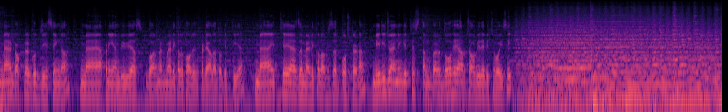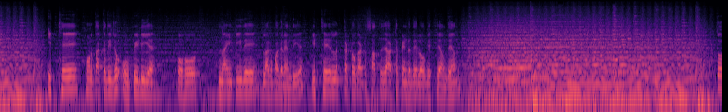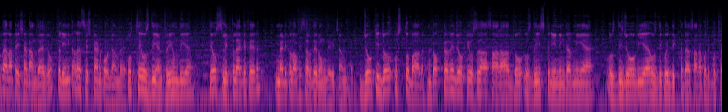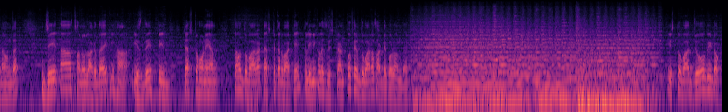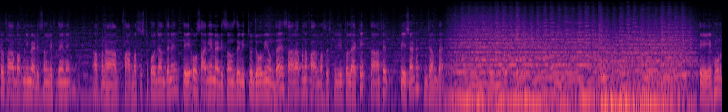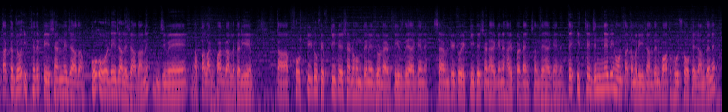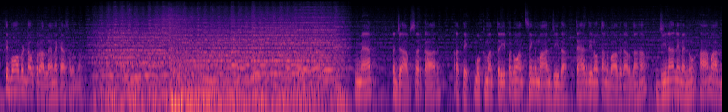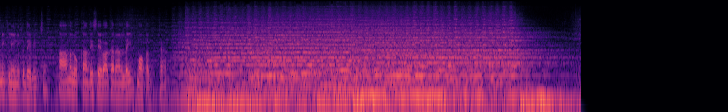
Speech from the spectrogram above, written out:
ਮੈਂ ਡਾਕਟਰ ਗੁਰਜੀਤ ਸਿੰਘ ਹਾਂ। ਮੈਂ ਆਪਣੀ MBBS government medical college Patiala ਤੋਂ ਕੀਤੀ ਹੈ। ਮੈਂ ਇੱਥੇ as a medical officer posted ਹਾਂ। ਮੇਰੀ ਜੁਆਇਨਿੰਗ ਇੱਥੇ ਸਤੰਬਰ 2024 ਦੇ ਵਿੱਚ ਹੋਈ ਸੀ। ਇੱਥੇ ਹੁਣ ਤੱਕ ਦੀ ਜੋ OPD ਹੈ, ਉਹ 90 ਦੇ ਲਗਭਗ ਰਹਿੰਦੀ ਹੈ। ਇੱਥੇ ਲ- ਘੱਟੋ ਘੱਟ 7 ਜਾਂ 8 ਪਿੰਡ ਦੇ ਲੋਕ ਇੱਥੇ ਆਉਂਦੇ ਹਨ। ਤੋਂ ਪਹਿਲਾਂ ਪੇਸ਼ੈਂਟ ਆਂਦਾ ਹੈ ਜੋ ਕਲੀਨਿਕਲ ਅਸਿਸਟੈਂਟ ਕੋਲ ਜਾਂਦਾ ਹੈ। ਉੱਥੇ ਉਸ ਦੀ ਐਂਟਰੀ ਹੁੰਦੀ ਹੈ ਤੇ ਉਹ ਸਲਿੱਪ ਲੈ ਕੇ ਫਿਰ ਮੈਡੀਕਲ ਆਫੀਸਰ ਦੇ ਰੂਮ ਦੇ ਵਿੱਚ ਆਉਂਦਾ ਹੈ, ਜੋ ਕਿ ਜੋ ਉਸ ਤੋਂ ਬਾਅਦ ਡਾਕਟਰ ਨੇ ਜੋ ਕਿ ਉਸ ਦਾ ਸਾਰਾ ਜੋ ਉਸ ਦੀ ਸਕਰੀਨਿੰਗ ਕਰਨੀ ਹੈ ਉਸ ਦੀ ਜੋ ਵੀ ਹੈ ਉਸ ਦੀ ਕੋਈ ਦਿੱਕਤ ਹੈ, ਸਾਰਾ ਕੁਝ ਪੁੱਛਣਾ ਹੁੰਦਾ ਜੇ ਤਾਂ ਸਾਨੂੰ ਲੱਗਦਾ ਹੈ ਕਿ ਹਾਂ, ਇਸ ਦੇ ਟੈਸਟ ਹੋਣੇ ਹਨ, ਤਾਂ ਉਹ ਦੁਬਾਰਾ ਟੈਸਟ ਕਰਵਾ ਕੇ ਕਲੀਨਿਕਲ ਅਸਿਸਟੈਂਟ ਤੋਂ ਫਿਰ ਦੁਬਾਰਾ ਸਾਡੇ ਕੋਲ ਆਉਂਦਾ ਹੈ। ਇਸ ਤੋਂ ਬਾਅਦ ਜੋ ਵੀ ਡਾਕਟਰ ਸਾਹਿਬ ਆਪਣੀ ਮੈਡੀਸਨ ਲਿਖਦੇ ਨੇ, ਆਪਣਾ ਫਾਰਮਾਸਿਸਟ ਕੋਲ ਜਾਂਦੇ ਨੇ, ਤੇ ਉਹ ਸਾਰੀਆਂ ਮੈਡੀਸਨਸ ਦੇ ਵਿੱਚੋਂ ਜੋ ਵੀ ਹੁੰਦਾ ਹੈ, ਸਾਰਾ ਆਪਣਾ ਫਾਰਮਾਸਿਸਟ ਜੀ ਤੋਂ ਲੈ ਕੇ ਤਾਂ ਫਿਰ ਪੇਸ਼ੈਂਟ ਜਾਂਦਾ ਹੈ। ਤੇ ਹੁਣ ਤੱਕ ਜੋ ਇੱਥੇ ਦੇ ਪੇਸ਼ੈਂਟ ਨੇ ਜ਼ਿਆਦਾ, ਉਹ 올ਡ ਏਜ ਵਾਲੇ ਜ਼ਿਆਦਾ ਨੇ, ਜਿਵੇਂ ਆਪਾਂ ਲਗਭਗ ਗੱਲ ਕਰੀਏ ਤਾਂ 40 ਤੋਂ 50 ਪੇਸ਼ੈਂਟ ਹੁੰਦੇ ਨੇ ਜੋ ਡਾਇਬੀਟੀਜ਼ ਦੇ ਹੈਗੇ ਨੇ 70 ਤੋਂ 80 ਪੇਸ਼ੈਂਟ ਹੈਗੇ ਨੇ ਹਾਈਪਰਟੈਂਸ਼ਨ ਦੇ ਹੈਗੇ ਨੇ। ਤੇ ਇੱਥੇ ਜਿੰਨੇ ਵੀ ਹੁਣ ਤੱਕ ਮਰੀਜ਼ ਆਉਂਦੇ ਨੇ, ਬਹੁਤ ਖੁਸ਼ ਹੋ ਕੇ ਜਾਂਦੇ ਨੇ ਤੇ ਬਹੁਤ ਵੱਡਾ ਉਪਰਾਲਾ ਹੈ, ਮੈਂ ਕਹਿ ਸਕਦਾ ਹਾਂ। ਮੈਂ ਪੰਜਾਬ ਸਰਕਾਰ ਅਤੇ ਮੁੱਖ ਮੰਤਰੀ ਭਗਵੰਤ ਸਿੰਘ ਮਾਨ ਜੀ ਦਾ ਤਹਿ ਦਿਲੋਂ ਧੰਨਵਾਦ ਕਰਦਾ ਹਾਂ, ਜਿਨ੍ਹਾਂ ਨੇ ਮੈਨੂੰ ਆਮ ਆਦਮੀ ਕਲੀਨਿਕ ਦੇ ਵਿੱਚ ਆਮ ਲੋਕਾਂ ਦੀ ਸੇਵਾ ਕਰਨ ਲਈ ਮੌਕਾ ਦਿੱਤਾ ਹੈ।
